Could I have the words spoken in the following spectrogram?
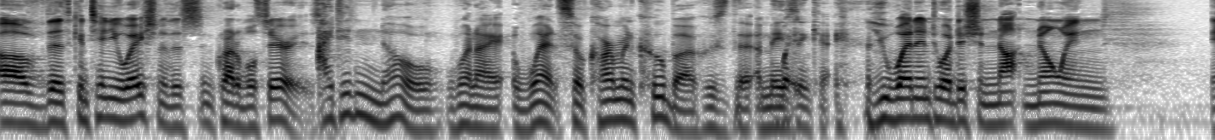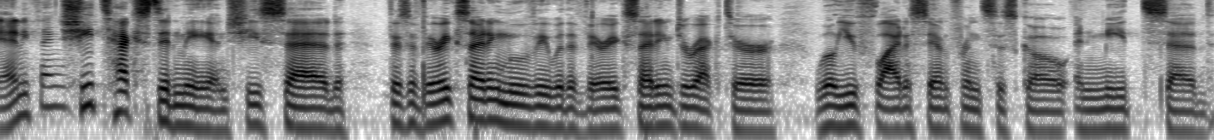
of the continuation of this incredible series? I didn't know when I went. So Carmen Cuba, who's the amazing. ca- you went into audition not knowing anything? She texted me and she said, There's a very exciting movie with a very exciting director. Will you fly to San Francisco and meet said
